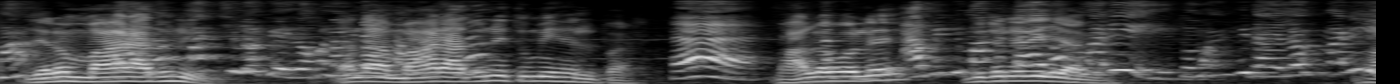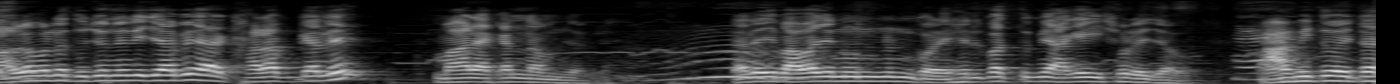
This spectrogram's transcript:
মা? যেরকম মা রাঁধুনি। না আমি না মা? রাধুনি তুমি হেল্পার হ্যাঁ। ভালো হলে দুজনেরই যাবে। তোমাকে কি ডায়লগ মারি? ভালো হলে দুজনেরই যাবে আর খারাপ গেলে মার একার নাম যাবে। তাহলে এই বাবা যে নুন নুন করে হেল্পার তুমি আগেই সরে যাও। হ্যাঁ। আমি তো এটা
